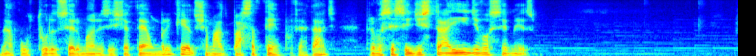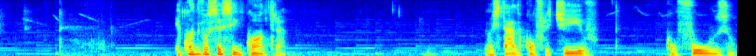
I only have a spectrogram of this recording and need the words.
na cultura do ser humano existe até um brinquedo chamado passatempo, verdade? Para você se distrair de você mesmo. E quando você se encontra num estado conflitivo, confuso,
